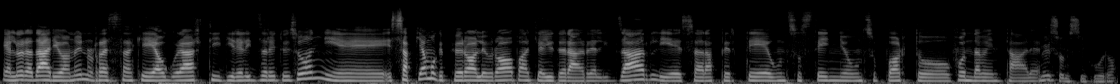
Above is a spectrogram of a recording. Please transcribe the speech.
E allora Dario, a noi non resta che augurarti di realizzare i tuoi sogni e, e, sappiamo che però l'Europa ti aiuterà a realizzarli e sarà per te un sostegno, un supporto fondamentale. Ne sono sicuro.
